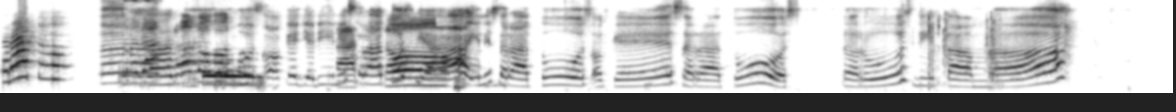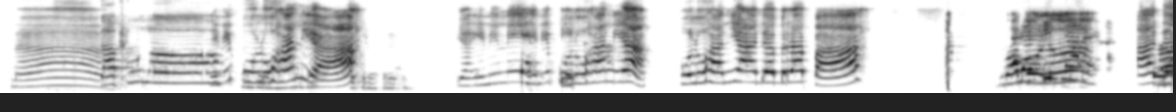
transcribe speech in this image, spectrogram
Seratus. Seratus. Oke, jadi ini seratus ya. Ini seratus. Oke, seratus. Terus ditambah. Nah, puluh. ini puluhan ya. Yang ini nih, ini puluhan ya. Puluhannya ada berapa? Dua puluh. Ada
